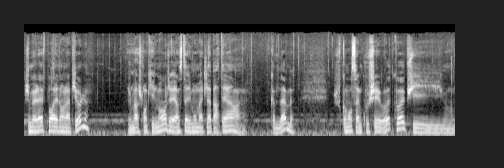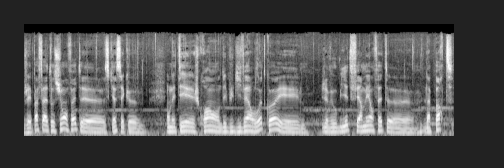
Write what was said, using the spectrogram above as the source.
Je me lève pour aller dans la piole. Je marche tranquillement. J'ai installé mon matelas par terre, comme d'hab. Je commence à me coucher au haut, quoi. Et puis, j'avais pas fait attention, en fait. Euh, ce qu'il y a, c'est que on était, je crois, en début d'hiver au haut, quoi. Et j'avais oublié de fermer, en fait, euh, la porte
